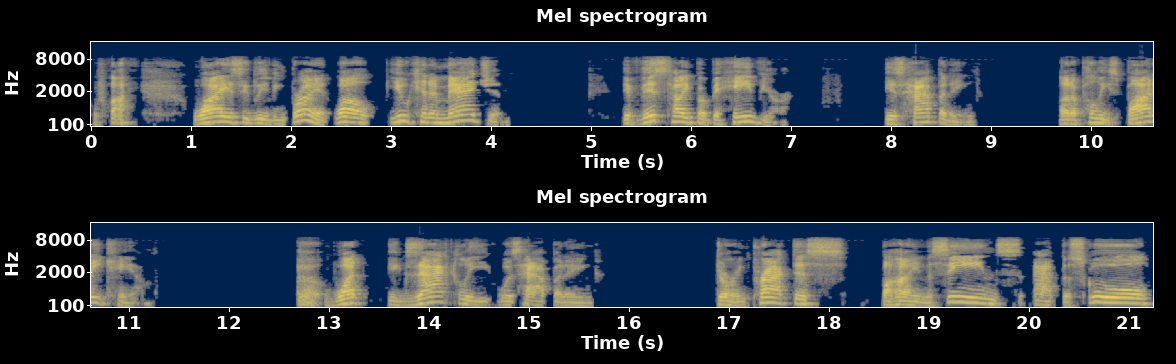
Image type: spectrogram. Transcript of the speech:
why why is he leaving Bryant?" Well, you can imagine if this type of behavior is happening on a police body cam, what exactly was happening during practice, behind the scenes, at the school,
